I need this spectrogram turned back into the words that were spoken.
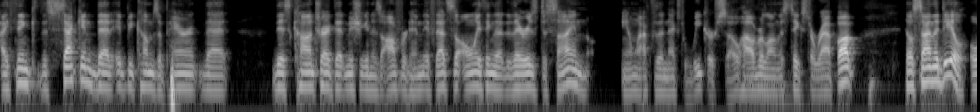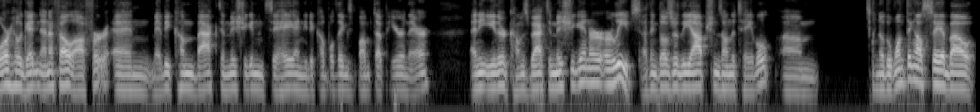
I think the second that it becomes apparent that this contract that Michigan has offered him, if that's the only thing that there is to sign, you know, after the next week or so, however long this takes to wrap up, he'll sign the deal or he'll get an NFL offer and maybe come back to Michigan and say, Hey, I need a couple things bumped up here and there. And he either comes back to Michigan or, or leaves. I think those are the options on the table. Um, you know, the one thing I'll say about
